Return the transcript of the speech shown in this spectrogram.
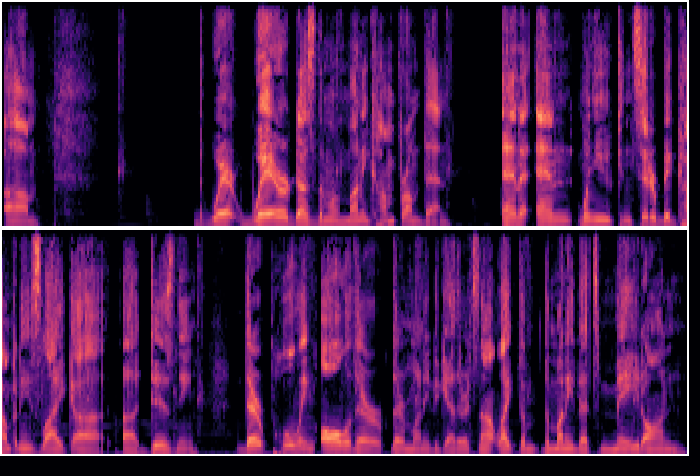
Um, where where does the money come from then? And and when you consider big companies like uh, uh, Disney they're pulling all of their their money together. It's not like the the money that's made on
